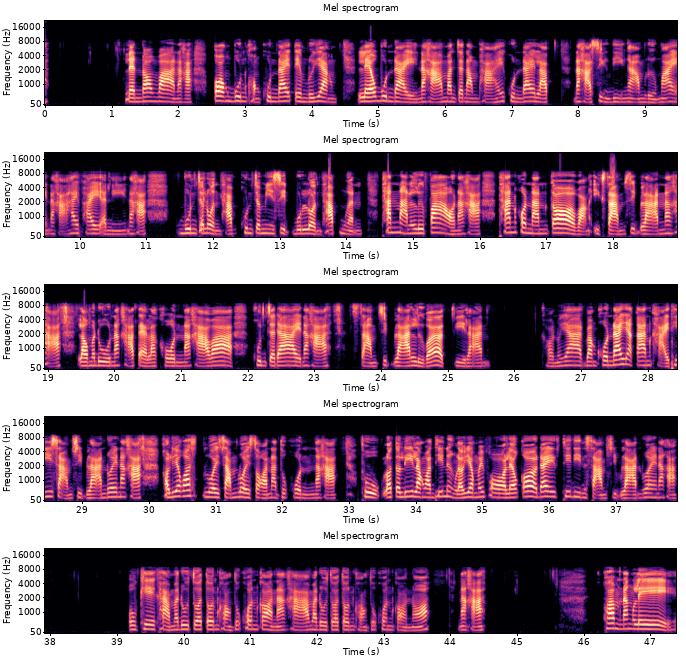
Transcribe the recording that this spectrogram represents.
แรนดอมว่านะคะ กองบุญของคุณได้เต็มหรือยัง แล้วบุญใดนะคะ มันจะนำพาให้คุณได้รับนะคะ สิ่งดีงามหรือไม่นะคะ ให้ไพ่อันนี้นะคะ บุญจะหล่นทับ คุณจะมีสิทธิ์บุญหล่นทับเหมือนท่านนั้นหรือเปล่านะคะ ท่านคนนั้นก็หวังอีก 30 ล้านนะคะ เรามาดูนะคะแต่ละคนนะคะว่าคุณจะได้นะคะ 30 ล้านหรือว่ากี่ล้าน ขออนุญาตบางคนได้จากการขายที่ 30 ล้านด้วยนะคะ เขาเรียกว่ารวยซ้ำรวยซ้อนอะทุกคนนะคะ ถูกลอตเตอรี่รางวัลที่หนึ่งแล้วยังไม่พอแล้วก็ได้ที่ดิน 30 ล้านด้วยนะคะ โอเคค่ะ มาดูตัวตนของทุกคนก่อนนะคะ มาดูตัวตนของทุกคนก่อนเนาะนะคะความลังเล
